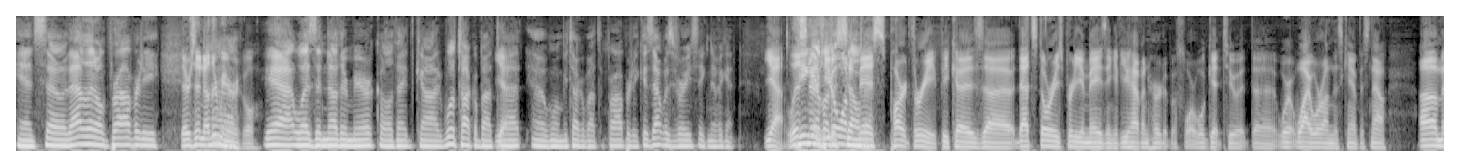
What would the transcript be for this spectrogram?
And so that little property, There's another uh, miracle. Yeah, it was another miracle that God. We'll talk about Yeah. that uh, when we talk about the property because that was very significant. Yeah, listeners, you don't want to that. miss part three because uh, that story is pretty amazing. If you haven't heard it before, we'll get to it. Uh, where, why we're on this campus now. Um,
